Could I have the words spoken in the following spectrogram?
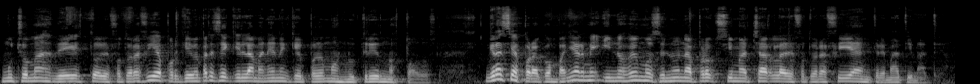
mucho más de esto de fotografía, porque me parece que es la manera en que podemos nutrirnos todos. Gracias por acompañarme y nos vemos en una próxima charla de fotografía entre mate y mate.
